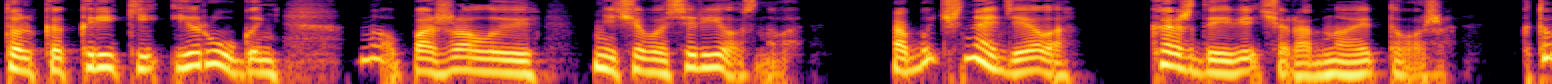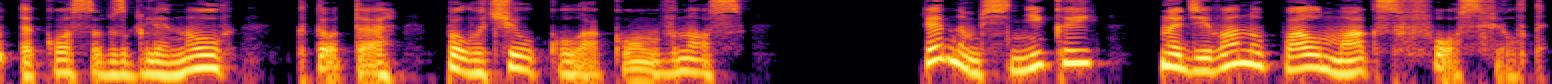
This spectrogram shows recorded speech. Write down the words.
только крики и ругань, но, пожалуй, ничего серьезного. Обычное дело. Каждый вечер одно и то же. Кто-то косо взглянул, кто-то получил кулаком в нос. Рядом с Никой на диван упал Макс Фосфилд,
